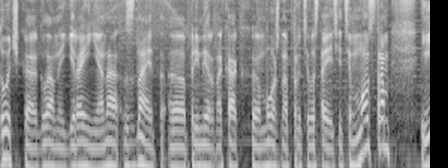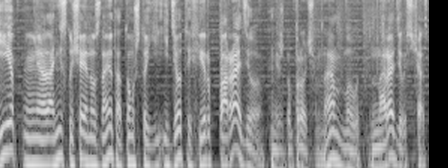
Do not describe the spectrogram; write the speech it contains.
Дочка главной героини, она знает э, примерно, как можно противостоять этим монстрам, и э, они случайно узнают о том, что идет эфир по радио, между прочим, да, мы вот на радио сейчас.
